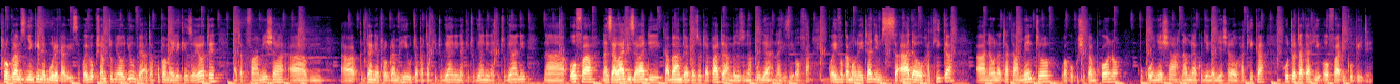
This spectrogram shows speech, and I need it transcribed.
programs nyingine bure kabisa. Kwa hivyo ukishamtumia ujumbe atakupa maelekezo yote atakufahamisha um, ndani uh, ya programu hii utapata kitu gani na kitu gani na kitu gani na ofa na zawadi zawadi kabambe ambazo utapata ambazo zinakuja na hizi ofa kwa hivyo kama unahitaji msaada wa uhakika uh, na unataka mento wa kukushika mkono kukuonyesha namna ya kujenga biashara ya uhakika hutotaka hii ofa ikupite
